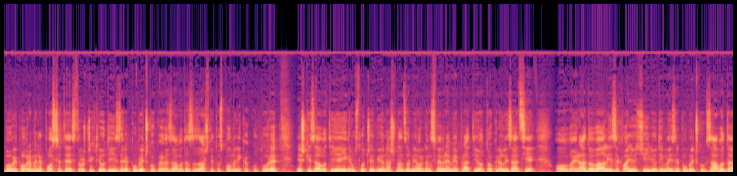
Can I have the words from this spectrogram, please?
ove povremene posete stručnih ljudi iz Republičkog zavoda za zaštitu spomenika kulture. Niški zavod je igrom slučaja bio naš nadzorni organ, sve vreme je pratio tok realizacije ovaj, radova, ali zahvaljujući ljudima iz Republičkog zavoda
